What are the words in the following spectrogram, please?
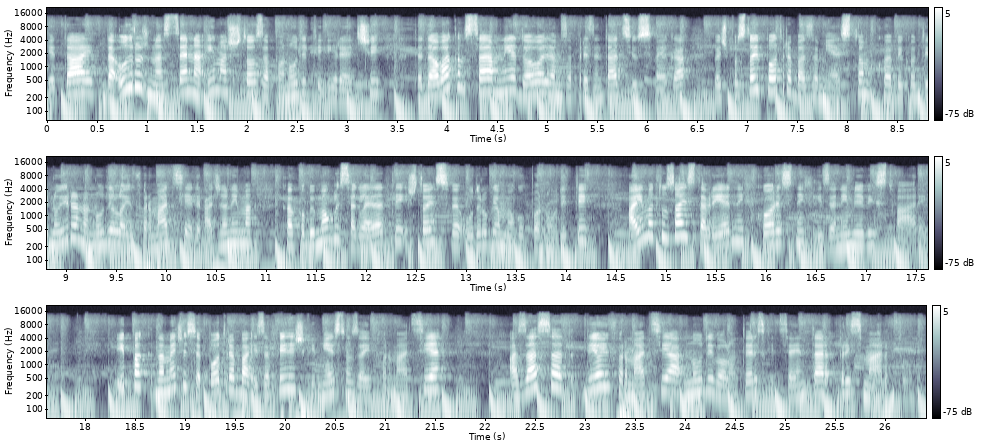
je taj da udružna scena ima što za ponuditi i reći, te da ovakav sajam nije dovoljan za prezentaciju svega, već postoji potreba za mjestom koje bi kontinuirano nudilo informacije građanima kako bi mogli sagledati što im sve udruge mogu ponuditi, a ima tu zaista vrijednih, korisnih i zanimljivih stvari. Ipak nameće se potreba i za fizičkim mjestom za informacije, a za sad dio informacija nudi volonterski centar pri Smartu.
